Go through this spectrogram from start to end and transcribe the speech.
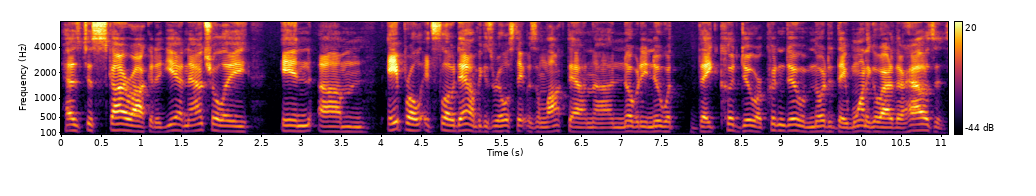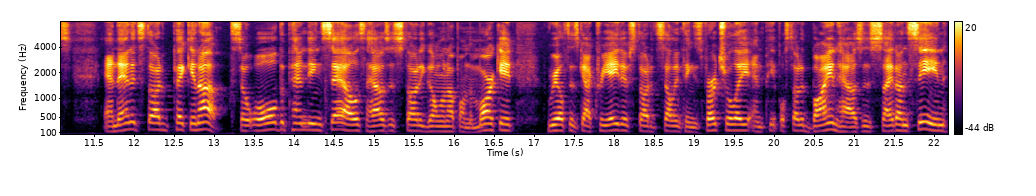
has just skyrocketed. Yeah, naturally, in um, April, it slowed down because real estate was in lockdown. Uh, nobody knew what they could do or couldn't do, nor did they want to go out of their houses. And then it started picking up. So all the pending sales, the houses started going up on the market. Realtors got creative, started selling things virtually, and people started buying houses sight unseen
